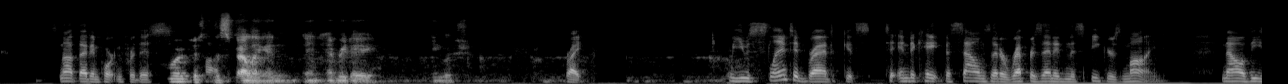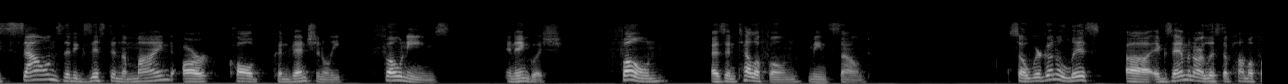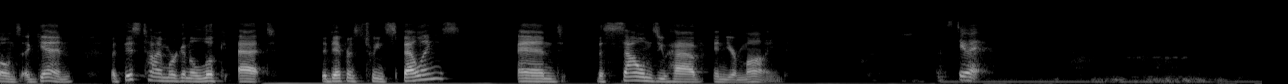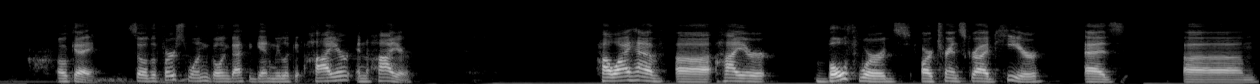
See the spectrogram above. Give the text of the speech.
It's not that important for this. Or just the spelling in, in everyday English. Right. We use slanted brackets to indicate the sounds that are represented in the speaker's mind. Now, these sounds that exist in the mind are called conventionally phonemes in English. Phone, as in telephone, means sound. So we're going to list, uh, examine our list of homophones again, but this time we're going to look at the difference between spellings and the sounds you have in your mind. Let's do it. Okay, so the first one, going back again, we look at higher and higher. How I have uh, higher, both words are transcribed here as um,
